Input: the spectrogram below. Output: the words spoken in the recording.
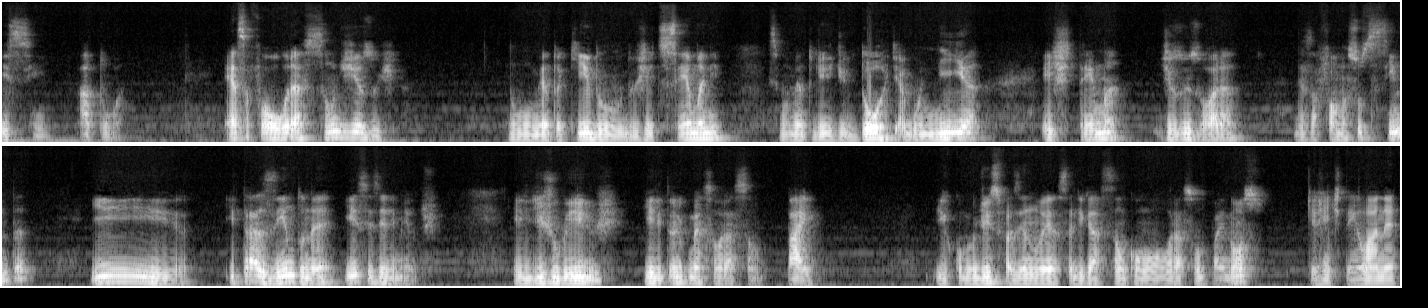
e sim a tua. Essa foi a oração de Jesus. No momento aqui do, do Getsemane, esse momento de, de dor, de agonia extrema, Jesus ora dessa forma sucinta e, e trazendo né, esses elementos. Ele de joelhos e ele então ele começa a oração. Pai. E como eu disse, fazendo essa ligação com a oração do Pai Nosso, que a gente tem lá né,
